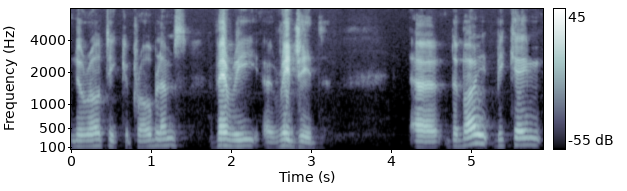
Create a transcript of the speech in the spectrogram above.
neurotic problems, very uh, rigid. Uh, the boy became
